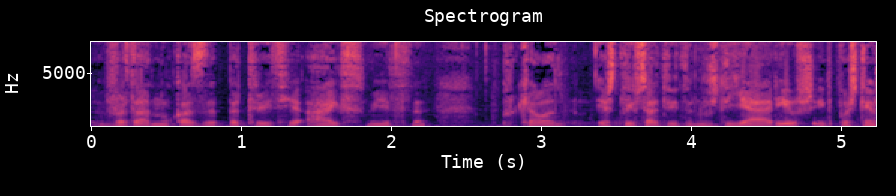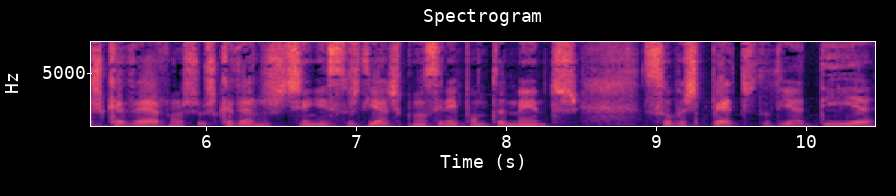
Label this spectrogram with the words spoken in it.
verdade no caso da Patrícia Highsmith, porque ela, este livro está dividido nos diários e depois tem os cadernos. Os cadernos distinguem-se dos diários por não serem apontamentos sobre aspectos do dia a dia,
